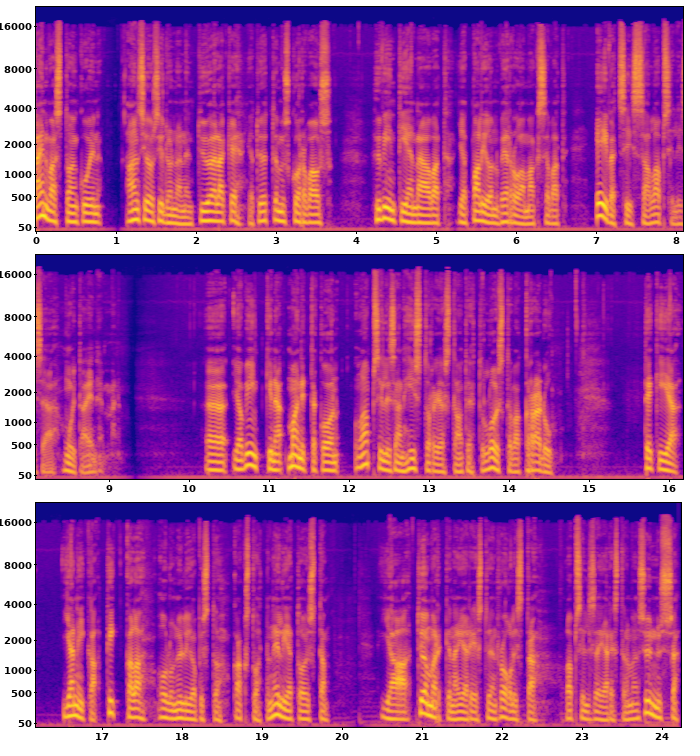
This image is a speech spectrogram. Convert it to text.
Päinvastoin kuin ansiosidonnainen työeläke ja työttömyyskorvaus, hyvin tienaavat ja paljon veroa maksavat eivät siis saa lapsilisää muita enemmän. Ja vinkkinä mainittakoon, lapsilisän historiasta on tehty loistava gradu. Tekijä Janika Tikkala, Oulun yliopisto 2014, ja työmarkkinajärjestöjen roolista lapsilisäjärjestelmän synnyssä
